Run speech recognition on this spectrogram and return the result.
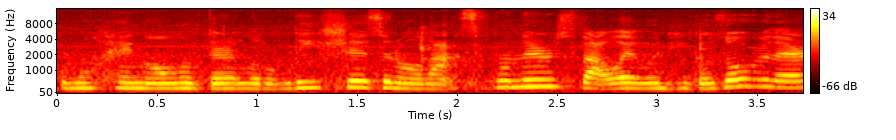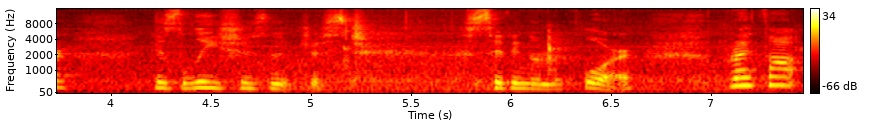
And we'll hang all of their little leashes and all that stuff on there. So that way when he goes over there, his leash isn't just sitting on the floor. But I thought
